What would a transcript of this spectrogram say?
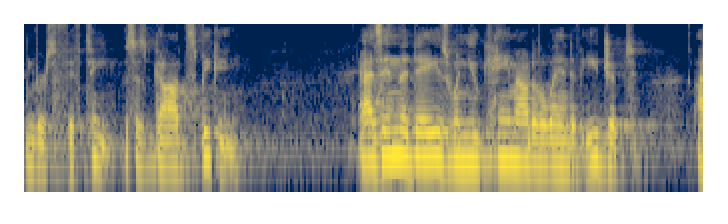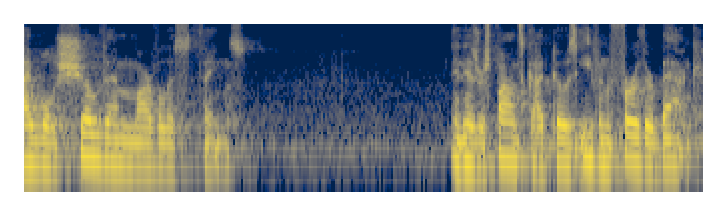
in verse 15. This is God speaking. As in the days when you came out of the land of Egypt, I will show them marvelous things. In his response, God goes even further back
